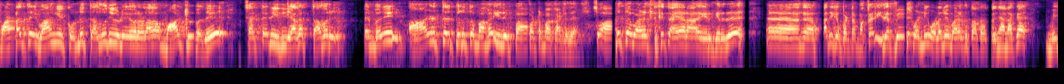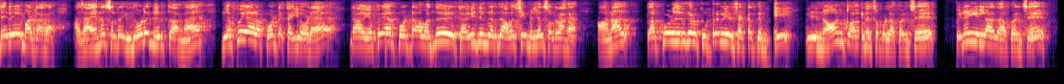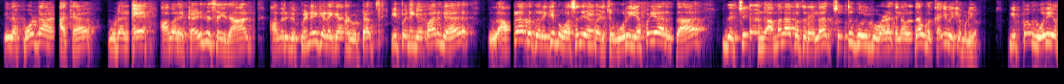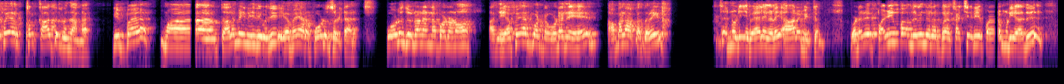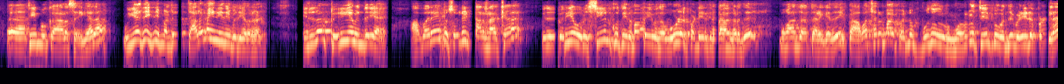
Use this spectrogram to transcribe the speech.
பணத்தை வாங்கி கொண்டு தகுதியுடையவர்களாக மாற்றுவது சட்ட ரீதியாக தவறு. என்பதை அழுத்த திருத்தமாக இது ப- பட்டமா காட்டுது. சோ அடுத்த வழக்குக்கு தயாராக இருக்கிறது அங்க பாதிக்கப்பட்ட மக்கள். இதை பேஸ் பண்ணி உடனே வழக்கு தாக்கறாங்கனாக்க விடவே மாட்டாங்க. அதான் என்ன சொல்றேன்? இதோட நிறுத்தாம எஃப்ஐஆர் போட்ட கையோட நான் எஃப்ஐஆர் போட்டா வந்து கைதுங்கிறது அவசியம் இல்லைன்னு சொல்றாங்க. ஆனால் தற்பொழுது இருக்கிற குற்றவியல் சட்டத்தின்படி இது நான் காகினசபிள் அஃபென்ஸ் பிணை இல்லாத அஃபென்ஸு இதை போட்டாக்க உடனே அவரை கைது செய்தால் அவருக்கு பிணை கிடைக்காமல் விட்டால் இப்போ நீங்க பாருங்க அமலாக்கத்துறைக்கு இப்போ வசதியாக போயிடுச்சு ஒரு எஃப்ஐஆர் இருந்தா இந்த சி- அமலாக்கத்துறையில சொத்து குவிப்பு வழக்கில் வந்து அவங்க கை வைக்க முடியும். இப்போ ஒரு எஃப்ஐஆர் காத்துட்டு இருந்தாங்க. இப்ப தலைமை நீதிபதி எஃப்ஐஆர் போடு சொல்லிட்டாரு. போடுன்னு சொன்னா என்ன பண்ணணும்? அது எஃப்ஐஆர் போட்ட உடனே அமலாக்கத்துறை தன்னுடைய வேலைகளை ஆரம்பிக்கும். உடனே பழிவாங்கலுங்கிற கச்சேரியை பண்ண முடியாது திமுக அரசு. ஏன்னா உயர்நீதிமன்ற தலைமை நீதிபதி அவர்கள் இதுதான் பெரிய விந்தைய. அவரே இப்ப சொல்லிட்டாருனாக்க இது பெரிய ஒரு சீல் குத்திர மாதிரி இவங்க ஊழல் பண்ணியிருக்காங்கிறது முகாந்தரத்தை தடைக்கிறது இப்ப அவசரமா இப்ப இன்னும் புது முழு தீர்ப்பு வந்து வெளியிடப்படல.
